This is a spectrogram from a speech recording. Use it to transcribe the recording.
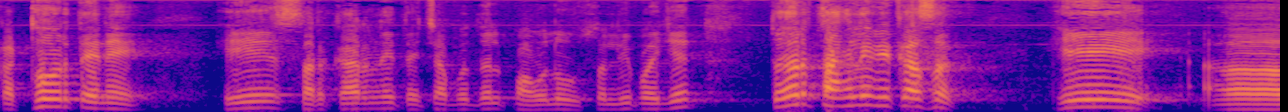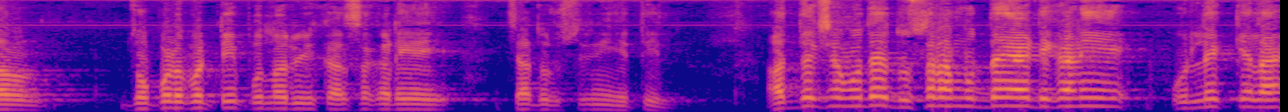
कठोरतेने हे सरकारने त्याच्याबद्दल पावलं उचलली पाहिजेत. तर चांगले विकासक हे झोपडपट्टी पुनर्विकासाकडे च्या दृष्टीने येतील. अध्यक्ष महोदय दुसरा मुद्दा या ठिकाणी उल्लेख केलाय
